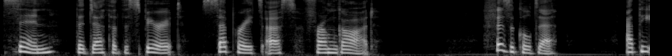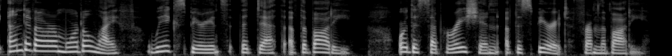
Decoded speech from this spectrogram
Sin, the death of the spirit, separates us from God. Physical death. At the end of our mortal life, we experience the death of the body, or the separation of the spirit from the body.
